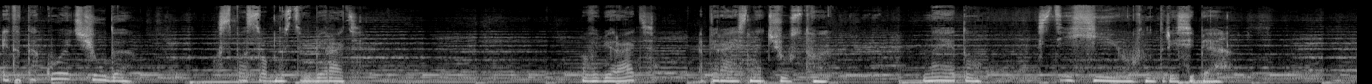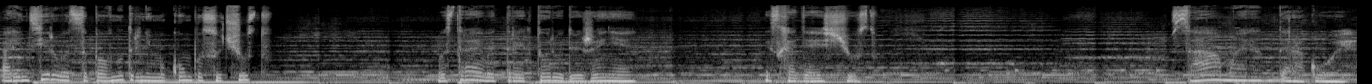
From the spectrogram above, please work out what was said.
Это такое чудо, способность выбирать. Выбирать, опираясь на чувства, на эту стихию внутри себя. Ориентироваться по внутреннему компасу чувств выстраивать траекторию движения, исходя из чувств. Самое дорогое.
